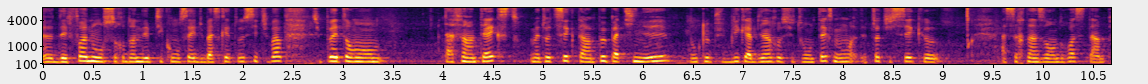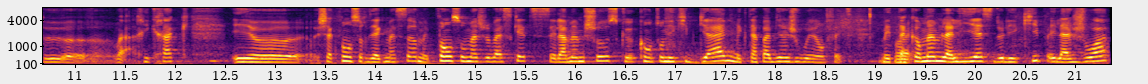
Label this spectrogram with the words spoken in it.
Euh, des fois, nous, on se redonne des petits conseils du basket aussi, tu vois. Tu peux être en... Tu as fait un texte, mais toi, tu sais que tu as un peu patiné, donc le public a bien reçu ton texte, mais toi, tu sais que à certains endroits, c'était un peu euh, voilà, ric-rac. Et euh, chaque fois, on se redit avec ma soeur, mais pense au match de basket, c'est la même chose que quand ton équipe gagne, mais que tu n'as pas bien joué, en fait. Mais tu as quand même la liesse de l'équipe et la joie.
